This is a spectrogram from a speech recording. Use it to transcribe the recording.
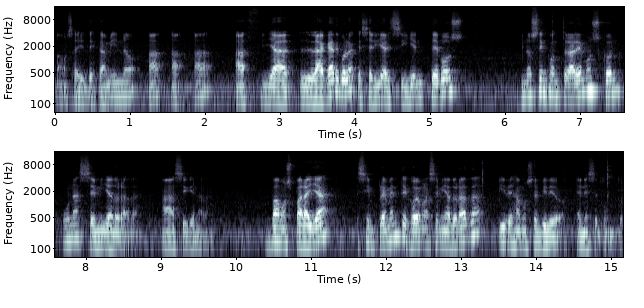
Vamos a ir de camino a, a, a, hacia la gárgola, que sería el siguiente boss. Nos encontraremos con una semilla dorada. Así que nada. Vamos para allá. Simplemente cogemos la semilla dorada y dejamos el vídeo en ese punto.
